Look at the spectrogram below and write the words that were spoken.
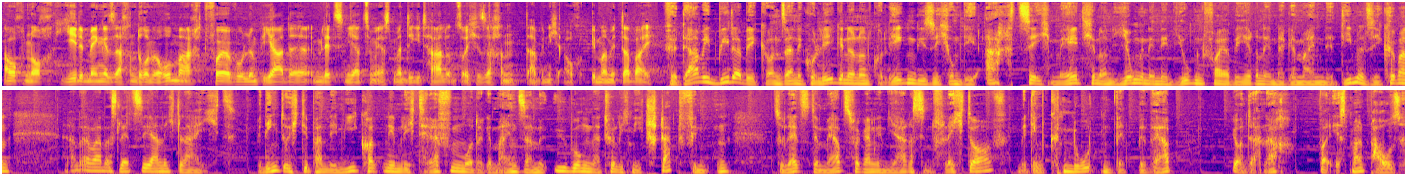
auch noch jede Menge Sachen drumherum macht. Feuerwehr-Olympiade im letzten Jahr zum ersten Mal digital und solche Sachen, da bin ich auch immer mit dabei. Für David Biederbick und seine Kolleginnen und Kollegen, die sich um die 80 Mädchen und Jungen in den Jugendfeuerwehren in der Gemeinde Diemelsee kümmern, da war das letzte Jahr nicht leicht. Bedingt durch die Pandemie konnten nämlich Treffen oder gemeinsame Übungen natürlich nicht stattfinden. Zuletzt im März vergangenen Jahres in Flechtdorf mit dem Knotenwettbewerb. Ja, und danach war erstmal Pause.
